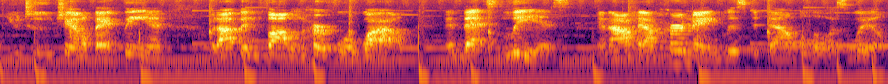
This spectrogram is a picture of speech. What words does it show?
YouTube channel back then, but I've been following her for a while, and that's Liz. And I'll have her name listed down below as well.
